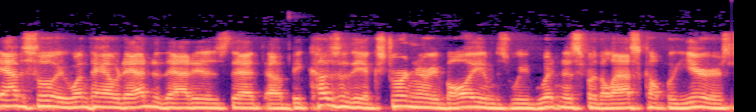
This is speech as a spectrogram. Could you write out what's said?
Absolutely. One thing I would add to that is that uh, because of the extraordinary volumes we've witnessed for the last couple of years,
